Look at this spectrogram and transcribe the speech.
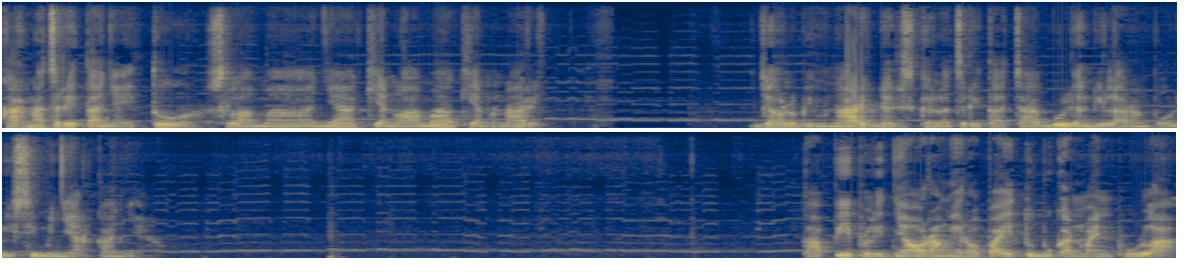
Karena ceritanya itu selamanya kian lama kian menarik. Jauh lebih menarik dari segala cerita cabul yang dilarang polisi menyiarkannya. Tapi pelitnya orang Eropa itu bukan main pula.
